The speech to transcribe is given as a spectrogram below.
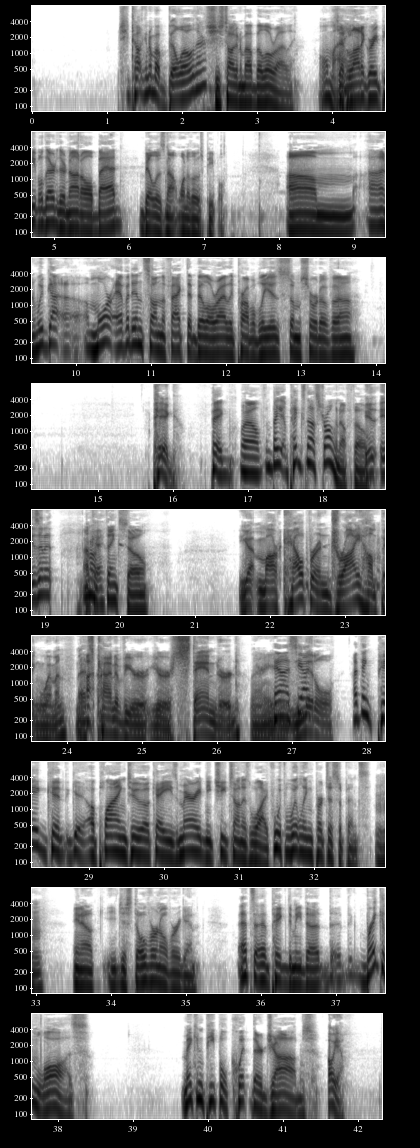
She talking about Bill O there? She's talking about Bill O'Reilly. Oh my! Said a lot of great people there. They're not all bad. Bill is not one of those people. Um, and we've got uh, more evidence on the fact that Bill O'Reilly probably is some sort of uh, pig. Pig. Well, pig's not strong enough though, I- isn't it? I don't think so. You got Mark Halperin and dry humping women. That's kind of your your standard. There, your Yeah, see, I- middle. I think Pig could get, applying to okay, he's married and he cheats on his wife with willing participants. Mm-hmm. You know, he just over and over again. That's a pig to me. The, the, the breaking laws, making people quit their jobs. Oh yeah,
